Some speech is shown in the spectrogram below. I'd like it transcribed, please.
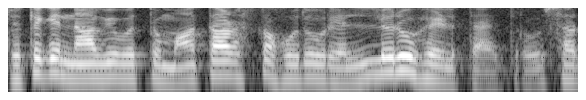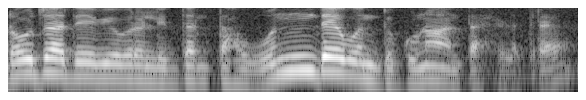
ಜೊತೆಗೆ ನಾವಿವತ್ತು ಮಾತಾಡಿಸ್ತಾ ಹೋದವರು ಎಲ್ಲರೂ ಹೇಳ್ತಾ ಇದ್ರು ಸರೋಜಾದೇವಿಯವರಲ್ಲಿದ್ದಂತಹ ಒಂದೇ ಒಂದು ಗುಣ ಅಂತ ಹೇಳಿದ್ರೆ,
